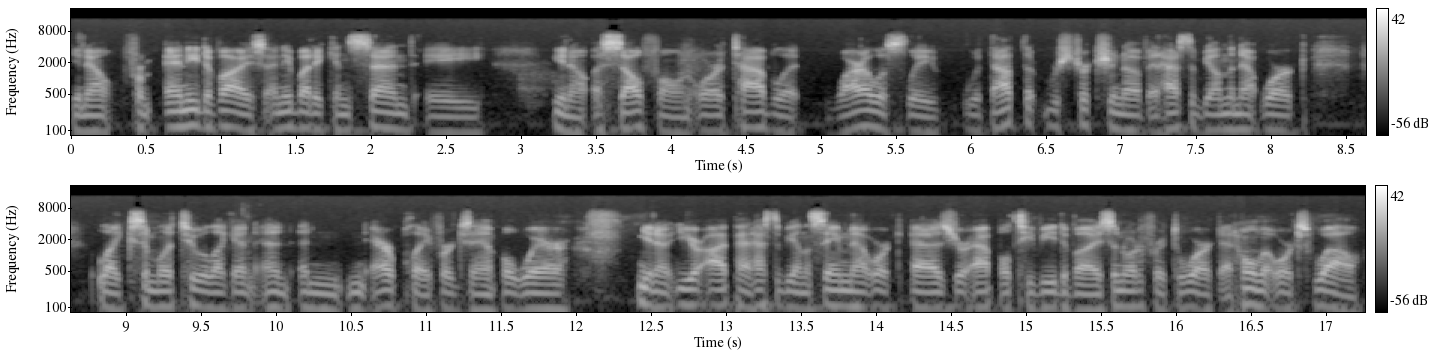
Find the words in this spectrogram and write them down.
You know from any device anybody can send a you know a cell phone or a tablet wirelessly without the restriction of it has to be on the network like similar to like an, an, an airplay for example where you know your ipad has to be on the same network as your apple tv device in order for it to work. At home it works well.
